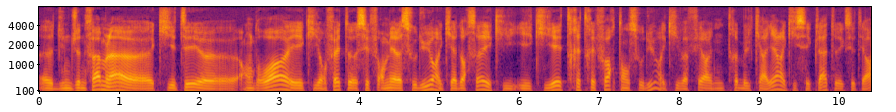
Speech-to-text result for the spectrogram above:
euh, d'une jeune femme là euh, qui était euh, en droit et qui en fait s'est formée à la soudure et qui adore ça et qui, qui est très très forte en soudure et qui va faire une très belle carrière et qui s'éclate etc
